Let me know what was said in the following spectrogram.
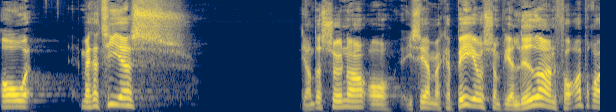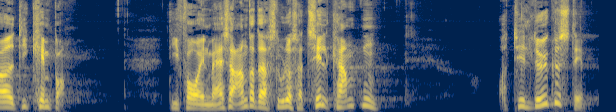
Og Matthias, de andre sønner og især Maccabeus, som bliver lederen for oprøret, de kæmper. De får en masse andre, der slutter sig til kampen, og det lykkedes dem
